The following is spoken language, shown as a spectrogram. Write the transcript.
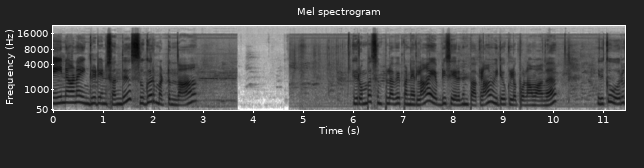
மெயினான இன்க்ரீடியன்ட்ஸ் வந்து சுகர் மட்டும்தான். இது ரொம்ப சிம்பிளாகவே பண்ணிடலாம் எப்படி செய்கிறதுன்னு பார்க்கலாம். வீடியோக்குள்ளே போகலாம் வாங்க. இதுக்கு ஒரு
